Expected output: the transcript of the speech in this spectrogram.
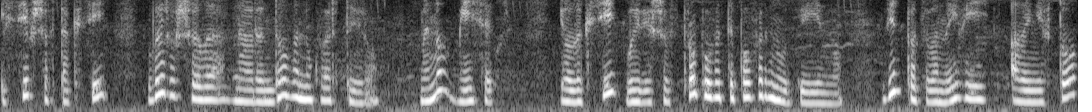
і, сівши в таксі, вирушила на орендовану квартиру. Минув місяць, і Олексій вирішив спробувати повернути Інну. Він подзвонив їй, але ніхто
